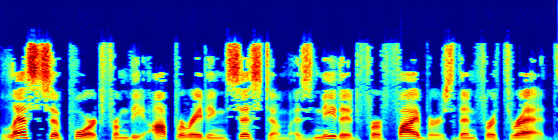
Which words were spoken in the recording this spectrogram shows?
Less support from the operating system is needed for fibers than for threads.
